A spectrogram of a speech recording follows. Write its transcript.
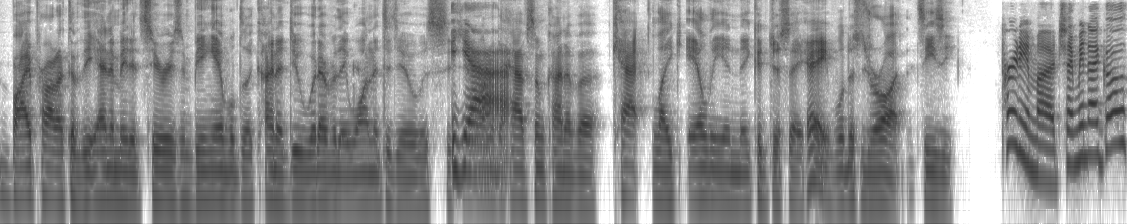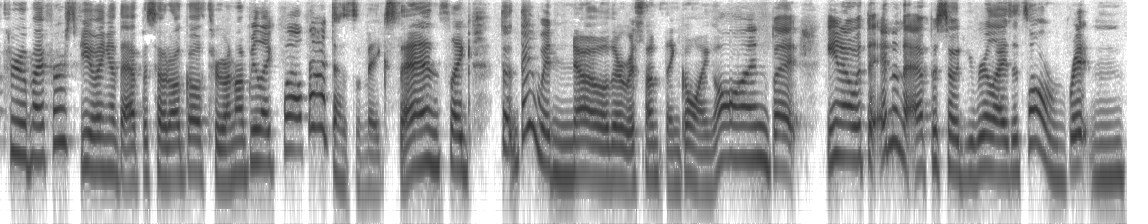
byproduct of the animated series and being able to kind of do whatever they wanted to do. Was if yeah. they wanted to have some kind of a cat-like alien, they could just say, "Hey, we'll just draw it. It's easy." Pretty much. I mean, I go through my first viewing of the episode. I'll go through and I'll be like, "Well, that doesn't make sense." Like th- they would know there was something going on, but you know, at the end of the episode, you realize it's all written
